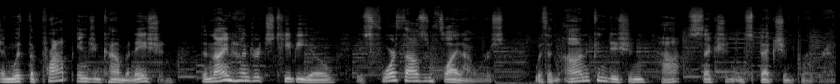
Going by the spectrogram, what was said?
And with the prop engine combination, the 900's TBO is 4,000 flight hours with an on-condition hot section inspection program.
